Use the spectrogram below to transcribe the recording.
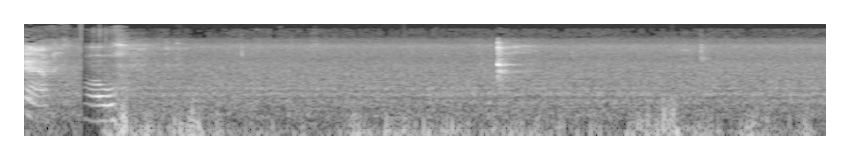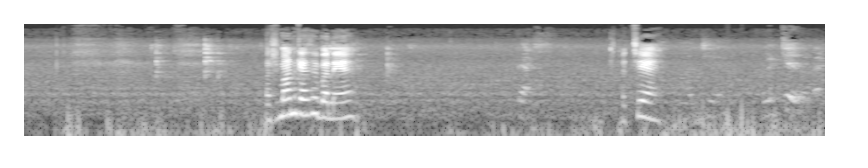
हैं आओ आसमान कैसे बने हैं? अच्छे हैं?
